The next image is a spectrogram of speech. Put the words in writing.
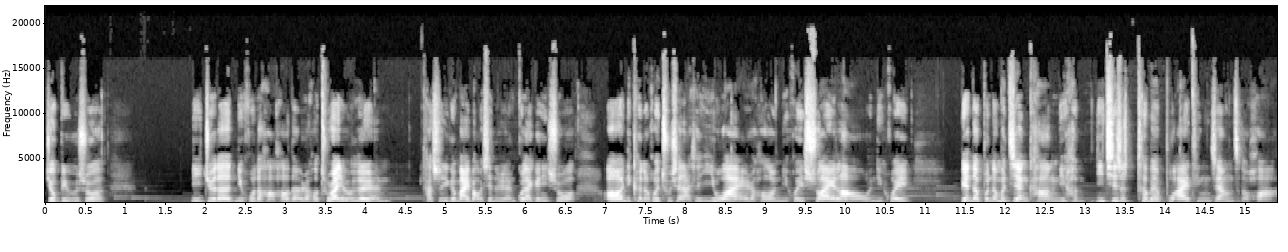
就比如说，你觉得你活得好好的，然后突然有一个人，他是一个卖保险的人，过来跟你说：“哦，你可能会出现哪些意外，然后你会衰老，你会变得不那么健康。”你很，你其实特别不爱听这样子的话。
